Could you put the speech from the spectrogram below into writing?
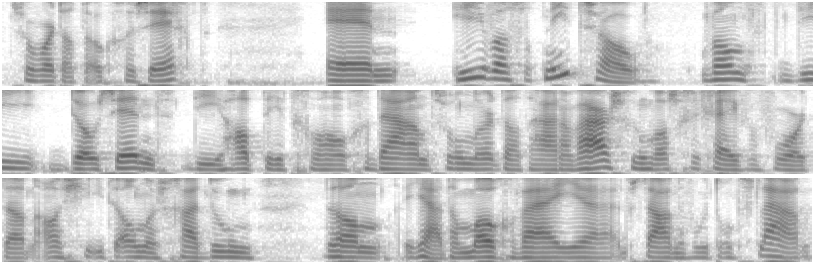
Zo wordt dat ook gezegd. En hier was dat niet zo. Want die docent die had dit gewoon gedaan zonder dat haar een waarschuwing was gegeven voor dan als je iets anders gaat doen, dan, ja, dan mogen wij je op staande voet ontslaan.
